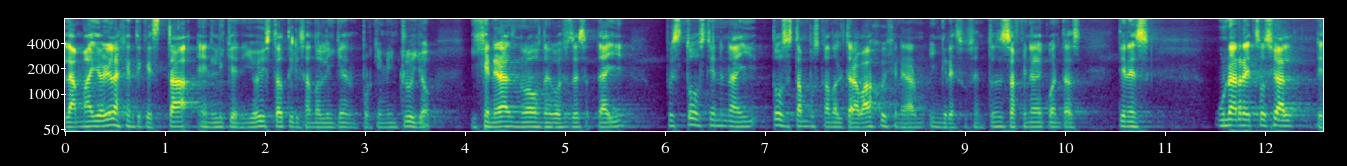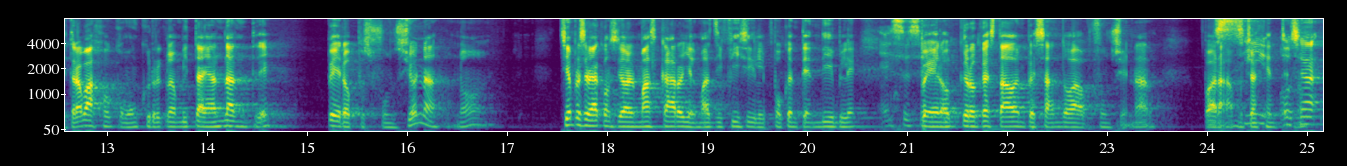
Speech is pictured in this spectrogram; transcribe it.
la mayoría de la gente que está en LinkedIn y hoy está utilizando LinkedIn, porque me incluyo, y generas nuevos negocios de ahí, pues todos tienen ahí, todos están buscando el trabajo y generar ingresos. Entonces, a final de cuentas, tienes una red social de trabajo como un currículum vitae andante, pero pues funciona, ¿no? Siempre se había considerado el más caro y el más difícil y poco entendible, pero creo que ha estado empezando a funcionar para mucha gente. O sea,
